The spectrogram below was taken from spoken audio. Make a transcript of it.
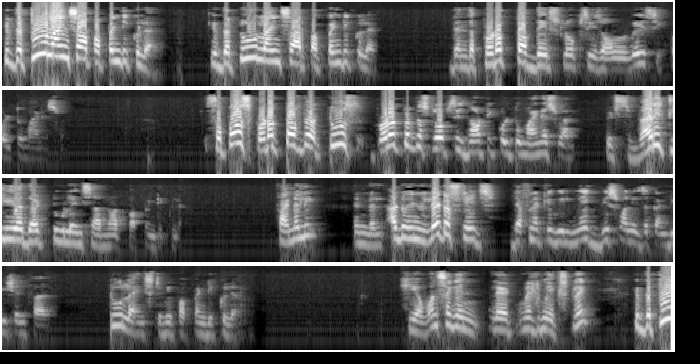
If the two lines are perpendicular, if the two lines are perpendicular, then the product of their slopes is always equal to minus 1. Suppose product of the two product of the slopes is not equal to minus 1, it's very clear that two lines are not perpendicular. Finally, in in later stage, definitely we'll make this one is a condition for two lines to be perpendicular. Here once again let, let me explain. If the two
